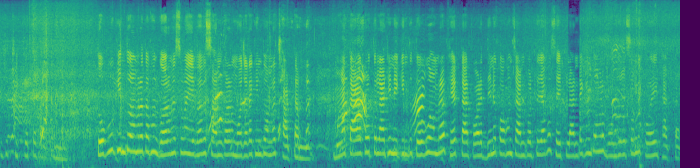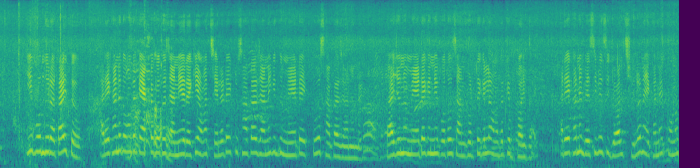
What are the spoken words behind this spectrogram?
কিছু ঠিক করতে পারতাম না। তবুও কিন্তু আমরা তখন গরমের সময় এভাবে স্নান করার মজাটা কিন্তু আমরা ছাড়তাম না। মা তাড়া করতো লাঠি নিয়ে, কিন্তু তবু আমরা ফের তার পরের দিনে কখন স্নান করতে যাব সেই প্ল্যানটা কিন্তু আমরা বন্ধুদের সঙ্গে করেই থাকতাম। কি বন্ধুরা, তাই তো? আর এখানে তোমাদেরকে একটা কথা জানিয়ে রাখি আমার ছেলেটা একটু সাঁতার জানে কিন্তু মেয়েটা একটুও সাঁতার জানে না। তাই জন্য মেয়েটাকে নিয়ে কোথাও চান করতে গেলে আমাদেরকে ভয় পায়। আর এখানে বেশি বেশি জল ছিল না এখানে কোনো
